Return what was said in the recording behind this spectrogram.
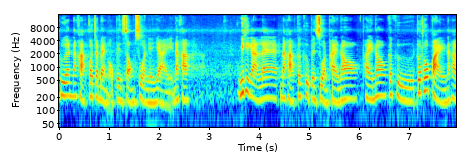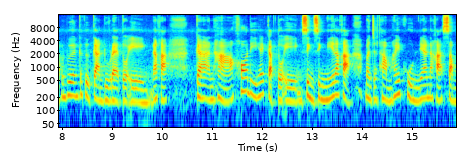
เพื่อนๆนะคะ ก็จะแบ่งออกเป็น2ส่วนใหญ่ ๆ นะคะวิธีการแรกนะคะก็คือเป็นส่วนภายนอก ภายนอกก็คือทั่วๆไปนะคะ เพื่อนๆก็คือการดูแลตัวเองนะคะ การหาข้อดีให้กับตัวเอง สิ่งสิ่งนี้แหละค่ะ มันจะทำให้คุณเนี่ยนะคะสัม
